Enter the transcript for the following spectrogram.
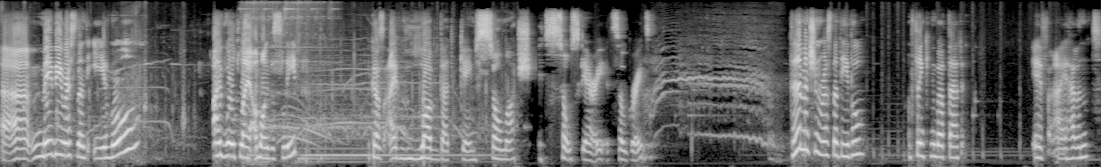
Uh, maybe Resident Evil. I will play Among the Sleep, because I love that game so much. It's so scary, it's so great. Did I mention Resident Evil? I'm thinking about that if I haven't.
